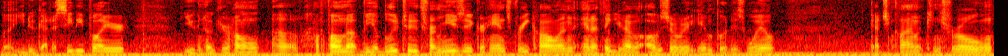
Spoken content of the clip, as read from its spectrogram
but you do got a CD player. You can hook your home, uh, phone up via Bluetooth for music or hands free calling, and I think you have an auxiliary input as well. Got your climate control.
